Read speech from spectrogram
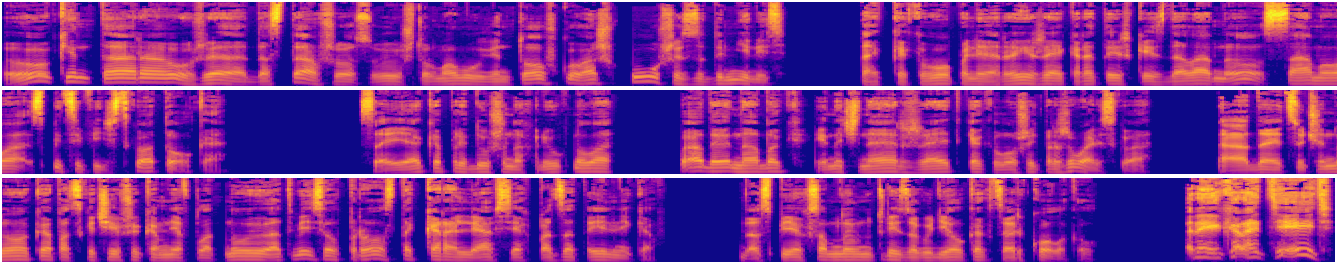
У Кентара, уже доставшего свою штурмовую винтовку, аж уши задымились, так как вопль рыжая коротышка издала, ну, самого специфического толка. Саяка придушенно хрюкнула, падая на бок и начиная ржать, как лошадь Проживальского. А Дай Цучинока, подскочивший ко мне вплотную, отвесил просто короля всех подзатыльников. Доспех со мной внутри загудел, как царь-колокол. «Прекратить!»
